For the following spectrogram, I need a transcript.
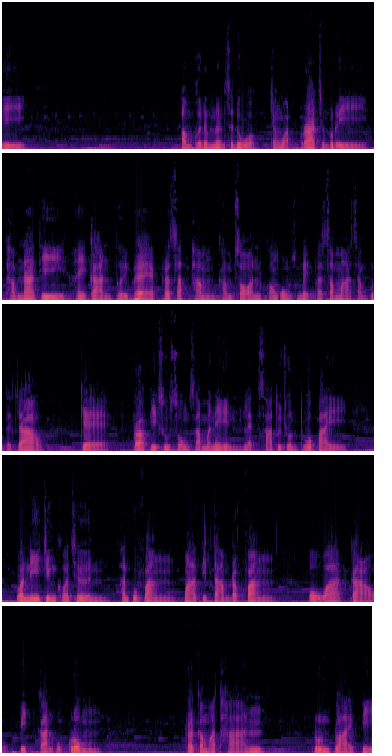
ที่อำเภอดำเนินสะดวก จังหวัดราชบุรีทำหน้าที่ให้การเผยแพร่พระสัทธรรมคำสอนขององค์สมเด็จพระสัมมาสัมพุทธเจ้า แก่พระภิกษุสงฆ์สามเณรและสาธุชนทั่วไป วันนี้จึงขอเชิญท่านผู้ฟังมาติดตามรับฟัง โอวาทกล่าวปิดการอบรม พระกรรมฐาน รุ่นปลายปี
